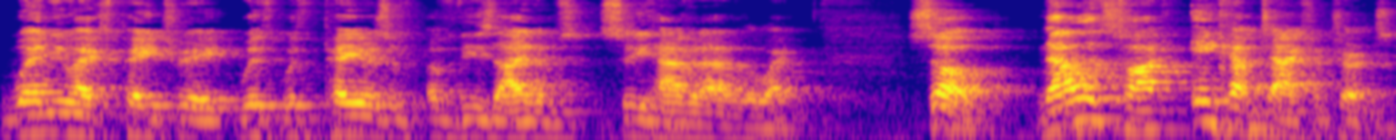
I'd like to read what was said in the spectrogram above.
when you expatriate with, with payers of, of these items so you have it out of the way. So now let's talk income tax returns.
